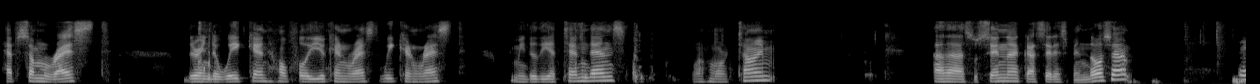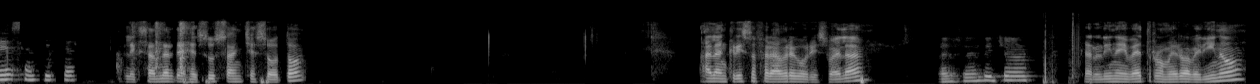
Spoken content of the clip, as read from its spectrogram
Have some rest during the weekend. Hopefully you can rest. We can rest. Let me do the attendance one more time. Ada Azucena Cáceres Mendoza. Present, teacher. Alexander de Jesús Sánchez Soto. Alan Christopher Abrego Brizuela. Present, teacher. Carolina Ivette Romero Avelino.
